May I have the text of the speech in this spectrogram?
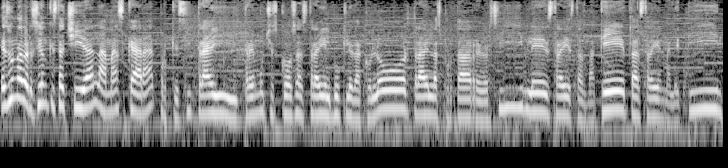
Es una versión que está chida, la más cara, porque sí trae, trae muchas cosas. Trae el bucle de color, trae las portadas reversibles, trae estas baquetas, trae el maletín.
